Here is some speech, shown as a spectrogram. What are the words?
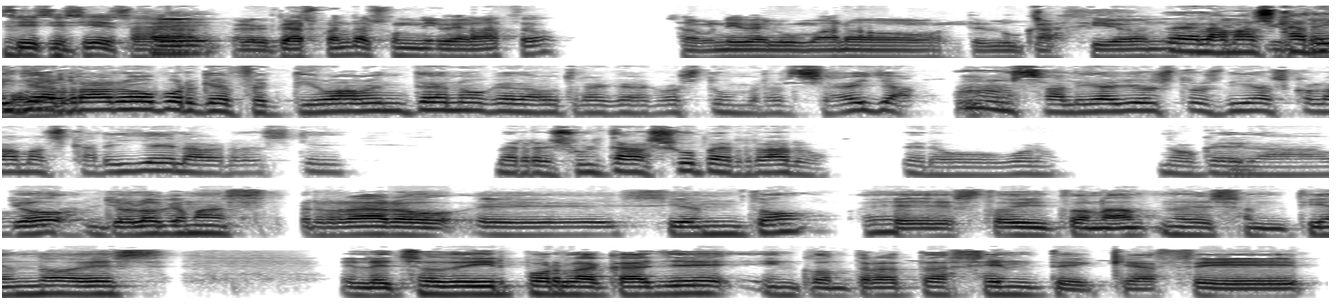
Sí, sí, sí, o sea, Sí. pero que te das cuenta es un nivelazo, o sea, un nivel humano de educación. De la mascarilla es raro porque efectivamente no queda otra que acostumbrarse a ella. Salía yo estos días con la mascarilla y la verdad es que me resulta súper raro, pero bueno, no queda. Yo, yo lo que más raro eh, siento, eh, estoy tonando, entiendo, es el hecho de ir por la calle, encontrarte a gente que hace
